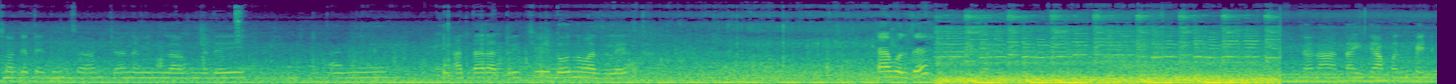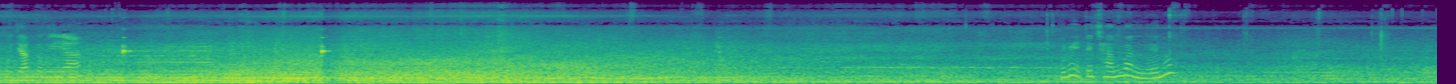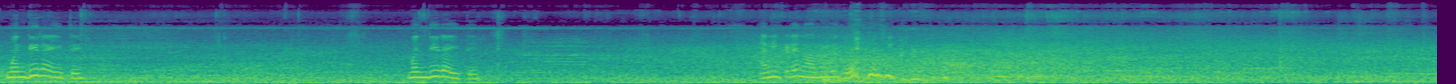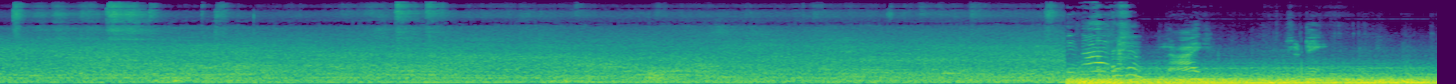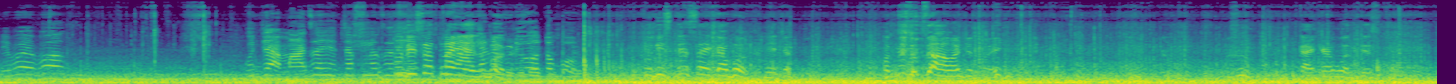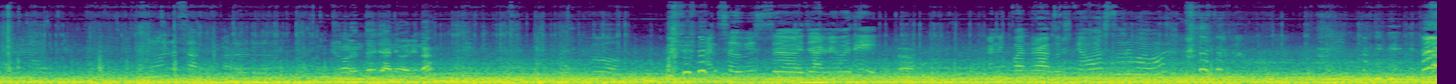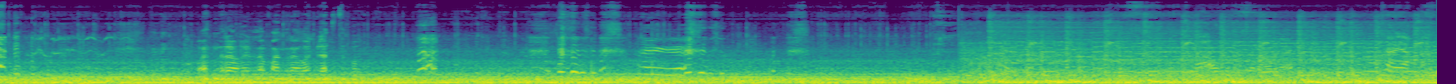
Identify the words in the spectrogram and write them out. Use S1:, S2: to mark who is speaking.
S1: स्वागत आहे तुमचं आमच्या नवीन ब्लॉगमध्ये आणि आता रात्रीचे दोन वाजलेत. काय बोलते? चला आता इथे आपण पेटपूजा करूया. इथे छान बांधलंय ना? मंदिर आहे इथे. मंदिर आहे इथे. आणि इकडे नॉनव्हेज आहे
S2: नाही शूटिंग
S3: हे बघ, हे बघ. पूजा हे चकलं जर
S1: तू दिसत नाहीयेस बघ.
S3: व्हिडिओ होतो बघ.
S1: तू दिसतेस आहे का बघ ह्याच्यात? फक्त तुझा आवाज येतोय. काय काय बोलतेस तू?
S3: म्हणूनच सांगते मला
S2: नंतर जानेवारी ना?
S3: हो. आणि सव्वीस जानेवारी.
S2: हा.
S3: आणि पंधरा ऑगस्ट केव्हा असतो रे बाबा?
S2: पंधरा ऑगस्टला पंधरा ऑगस्ट असतो.
S1: sayang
